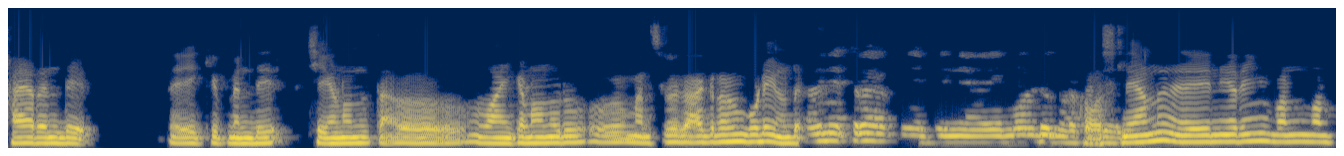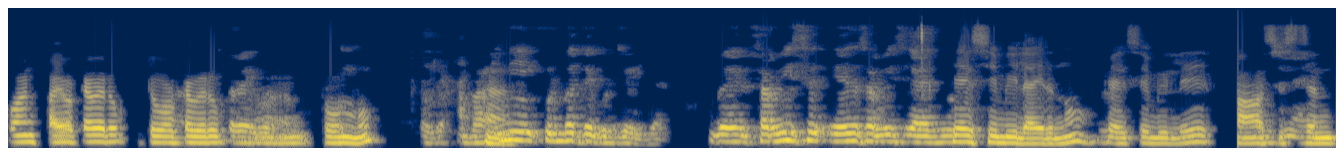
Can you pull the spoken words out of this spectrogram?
ഹയർ എൻഡ് എക്യുപ്മെന്റ് ചെയ്യണമെന്ന് വാങ്ങിക്കണമെന്നൊരു മനസ്സിലൊരു ആഗ്രഹം കൂടെയുണ്ട്. എമൗണ്ട് മുടക്കാൻ കോസ്റ്റ്ലി ആണ് nearing one one point five ഒക്കെ വരും ടു ഒക്കെ വരും തോന്നുന്നു. കുടുംബത്തെ കുറിച്ച് ചോദിക്കാം. സർവീസ് ഏത് സർവീസിലായിരുന്നു കെ സി ബിയിലായിരുന്നു. കെ സി ബിയിൽ അസിസ്റ്റന്റ്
